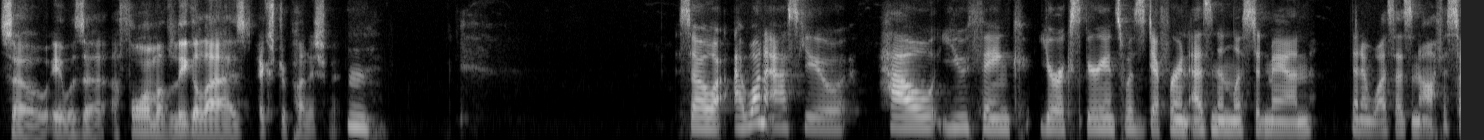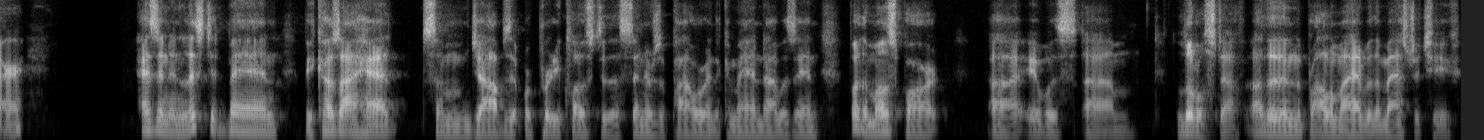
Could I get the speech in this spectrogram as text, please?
So it was a, a form of legalized extra punishment. Mm. So I want to ask you how you think your experience was different as an enlisted man than it was as an officer. As an enlisted man, because I had some jobs that were pretty close to the centers of power in the command I was in, for the most part, uh, it was um, little stuff other than the problem I had with the master chief,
